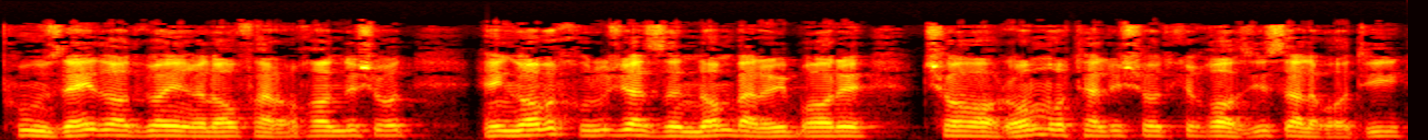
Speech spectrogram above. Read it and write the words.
15 دادگاه انقلاب فراخوانده شد. هنگام خروج از زندان برای بار چهارم مطلع شد که قاضی سلواتی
